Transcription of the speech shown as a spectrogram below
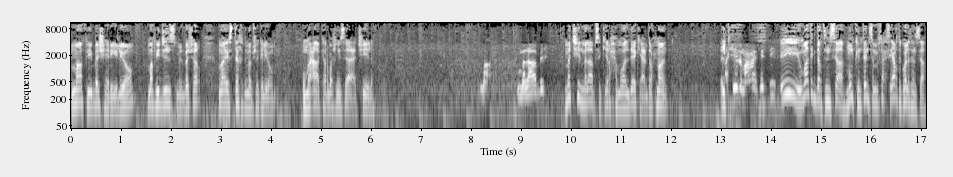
ما في بشري اليوم ما في جنس من البشر ما يستخدمه بشكل يومي ومعاك 24 ساعة تشيله. ما ملابس. ما تشيل ملابسك يرحم والديك يا عبد الرحمن. الك... اشيله معاه جدي اي وما تقدر تنساه. ممكن تنسى مفتاح سيارتك ولا تنساه.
